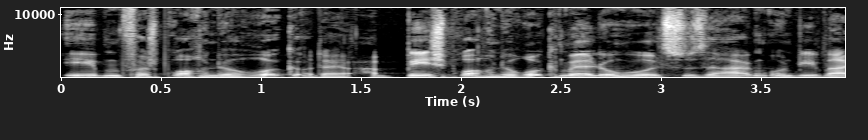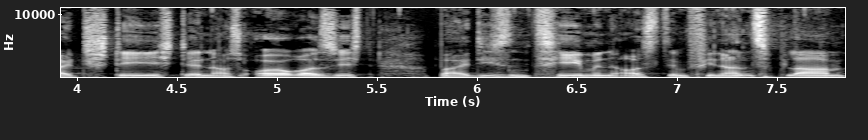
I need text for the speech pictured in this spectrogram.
eben versprochene Rück- oder besprochene Rückmeldung holst zu sagen, und wie weit stehe ich denn aus eurer Sicht bei diesen Themen aus dem Finanzplan,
